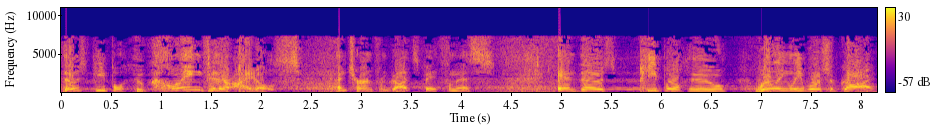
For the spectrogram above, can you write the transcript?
those people who cling to their idols and turn from God's faithfulness and those people who willingly worship God.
